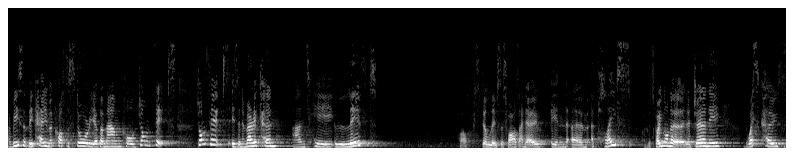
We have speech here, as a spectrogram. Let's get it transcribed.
I recently came across the story of a man called John Phipps. John Phipps is an American and he lived, well, still lives as far as I know, in um, a place, he was going on a, a journey, the west coast,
